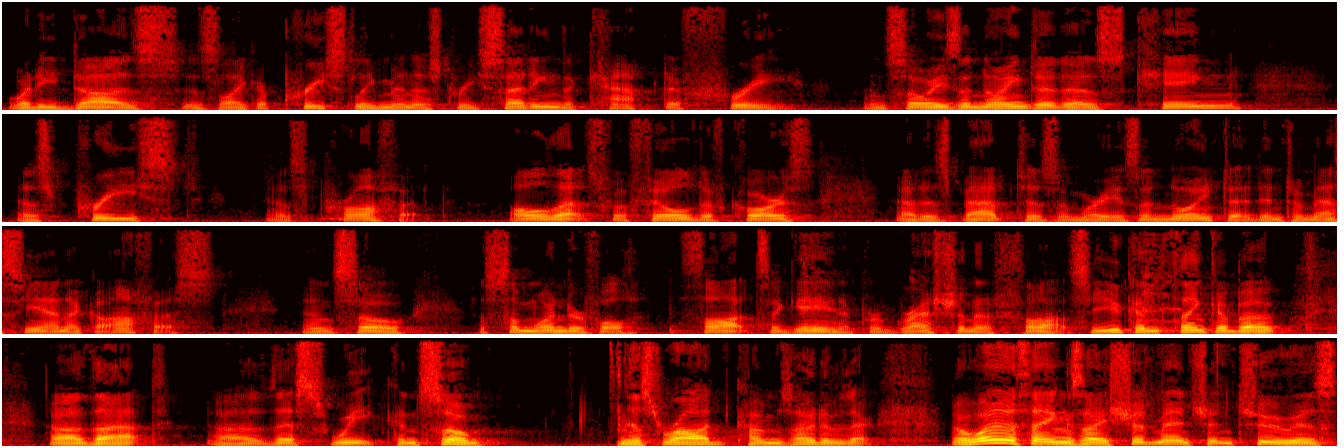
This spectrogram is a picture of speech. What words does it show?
what he does is like a priestly ministry, setting the captive free. And so he's anointed as king, as priest, as prophet. All that's fulfilled, of course, at his baptism, where he is anointed into messianic office. And so, some wonderful thoughts, again, a progression of thoughts. So you can think about uh, that uh, this week. And so, this rod comes out of there. Now, one of the things I should mention, too, is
